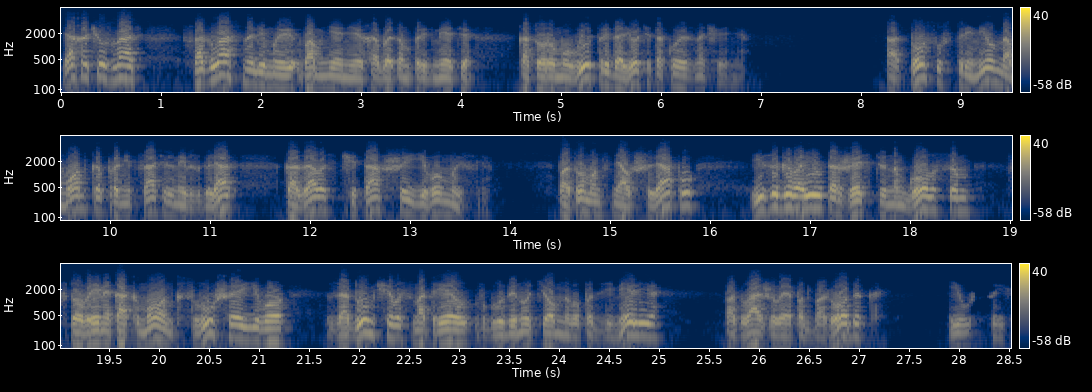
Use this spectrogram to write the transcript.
Я хочу знать, согласны ли мы во мнениях об этом предмете, которому вы придаете такое значение. Атос устремил на Монка проницательный взгляд — казалось, читавшей его мысли. Потом он снял шляпу и заговорил торжественным голосом, в то время как Монг, слушая его, задумчиво смотрел в глубину темного подземелья, поглаживая подбородок и усы.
